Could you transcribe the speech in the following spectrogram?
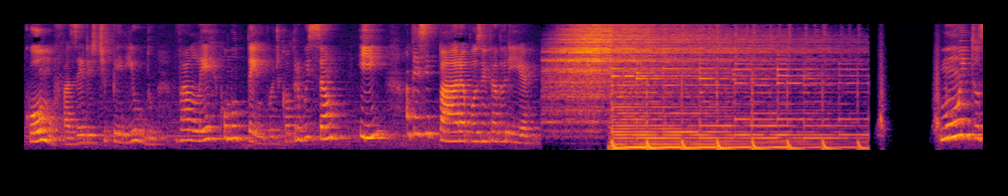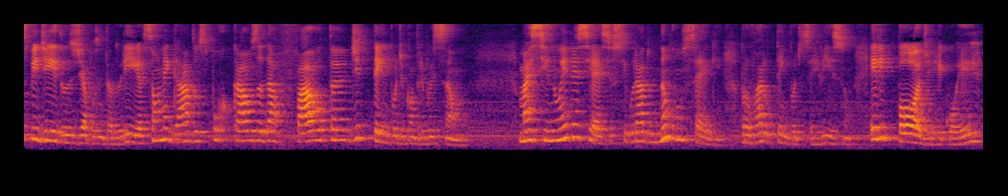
como fazer este período valer como tempo de contribuição e antecipar a aposentadoria. Muitos pedidos de aposentadoria são negados por causa da falta de tempo de contribuição. Mas se no INSS o segurado não consegue provar o tempo de serviço, ele pode recorrer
